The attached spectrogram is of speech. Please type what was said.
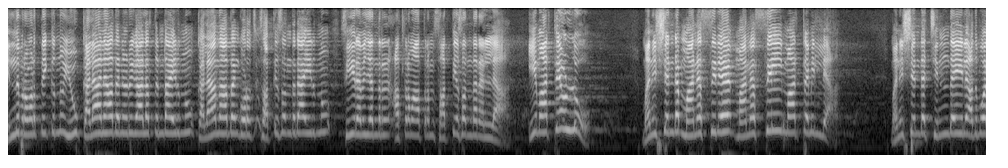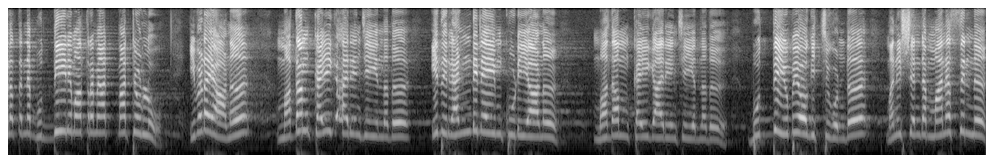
ഇന്ന് പ്രവർത്തിക്കുന്നു. യു കലാനാഥൻ ഒരു കാലത്തുണ്ടായിരുന്നു. കലാനാഥൻ കുറച്ച് സത്യസന്ധനായിരുന്നു. സി രവിചന്ദ്രൻ അത്രമാത്രം സത്യസന്ധനല്ല. ഈ മാറ്റേ ഉള്ളൂ. മനുഷ്യന്റെ മനസ്സിലെ മനസ്സിൽ മാറ്റമില്ല. മനുഷ്യന്റെ ചിന്തയിൽ അതുപോലെ തന്നെ ബുദ്ധിയിൽ മാത്രമേ ഉള്ളൂ ഇവിടെയാണ് മതം കൈകാര്യം ചെയ്യുന്നത്. ഇത് രണ്ടിനെയും കൂടിയാണ് മതം കൈകാര്യം ചെയ്യുന്നത്. ബുദ്ധി ഉപയോഗിച്ചുകൊണ്ട് മനുഷ്യന്റെ മനസ്സിന്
